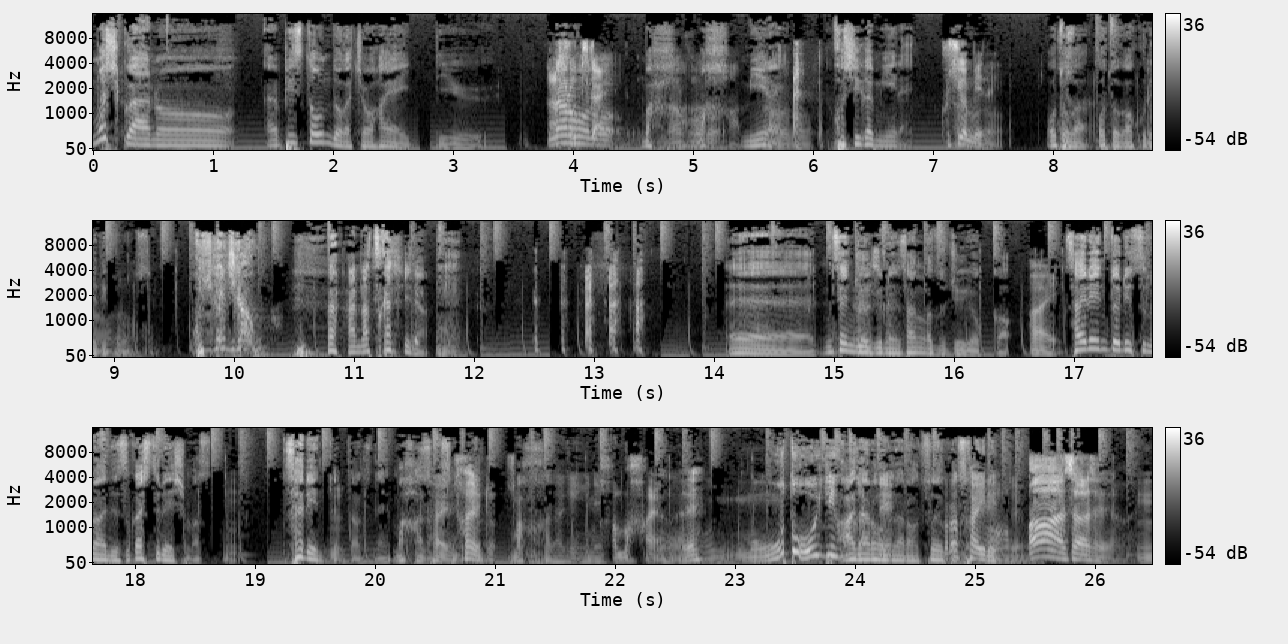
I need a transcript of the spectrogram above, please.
もしくは、あのーあのピストン運動が超速いっていう、なるほど。マッハ、マッハ、見えない。腰が見えない。腰が見えない。音が、音が遅れてくるんですよ。腰が違う 懐かしいな。えー、2019年3月14日。はい。サイレントリスナーですが失礼します。サイレントだったんですね。マッハなんですよサイレン入るマッハだけにね。あんま早いからね。もう音置いていくかあ、らね。なるほど、なるほど。そういうこと。サイレントよ。ああ、そうそうそう。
